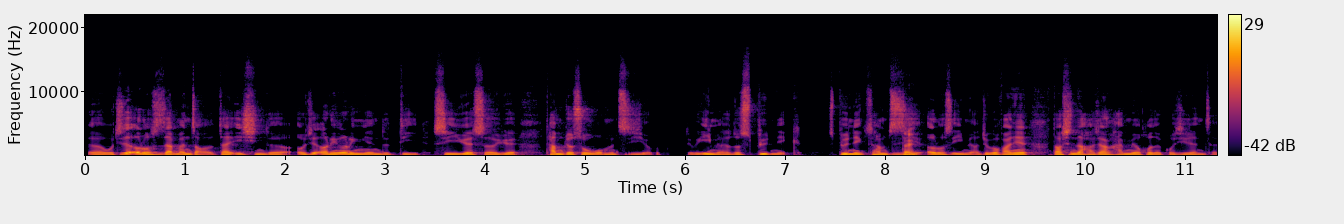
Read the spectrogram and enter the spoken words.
呃，我记得俄罗斯在蛮早的，在疫情的，我记得二零二零年的底十一月、十二月，他们就说我们自己有个有个疫苗叫做 Sputnik。Sputnik 他们自己俄罗斯疫苗，结果发现到现在好像还没有获得国际认证。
